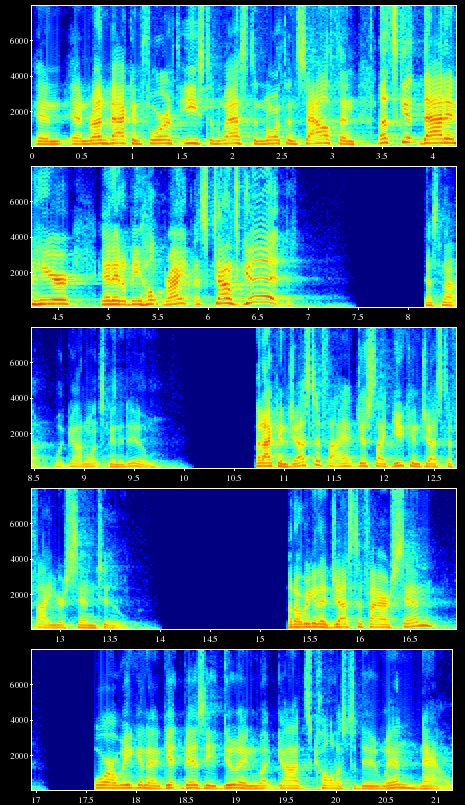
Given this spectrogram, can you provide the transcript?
and and run back and forth east and west and north and south and let's get that in here and it'll be hope right? That sounds good that's not what god wants me to do but I can justify it just like you can justify your sin too. But are we going to justify our sin? Or are we going to get busy doing what God's called us to do when? Now.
